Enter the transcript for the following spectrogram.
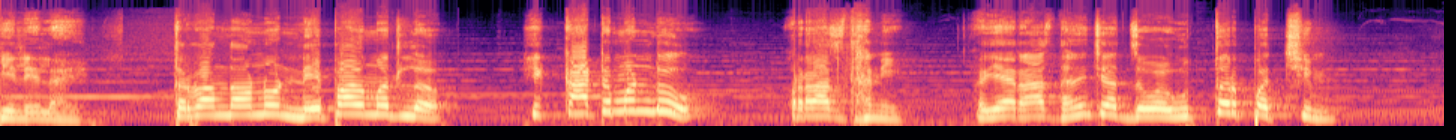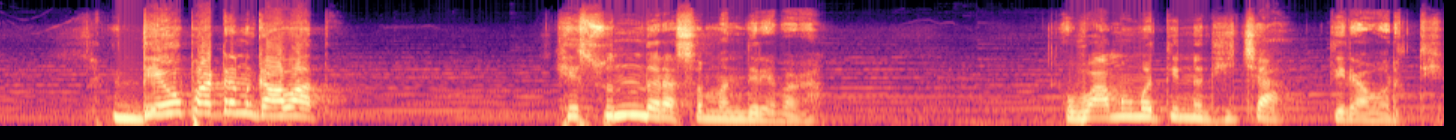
गेलेला आहे. तर बांधवांनो नेपाळमधलं हे काठमांडू राजधानी या राजधानीच्या जवळ उत्तर पश्चिम देवपाटण गावात हे सुंदर असं मंदिर आहे बघा. वाममती नदीच्या तीरावरती.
